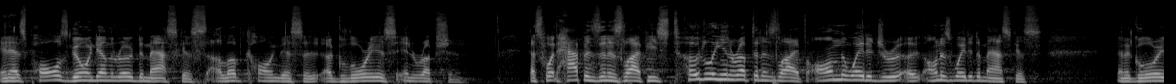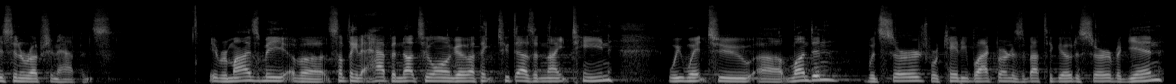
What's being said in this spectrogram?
And as Paul's going down the road to Damascus, I love calling this a, a, glorious interruption. That's what happens in his life. He's totally interrupted his life on, the way to, uh, on his way to Damascus, and a glorious interruption happens. It reminds me of uh, something that happened not too long ago, I think 2019. We went to uh, London with Serge, where Katie Blackburn is about to go to serve again.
